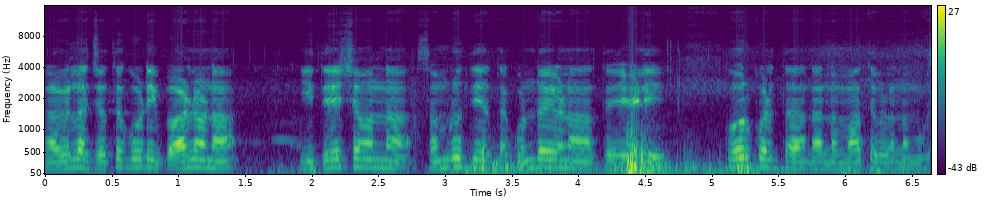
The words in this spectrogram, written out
ನಾವೆಲ್ಲ ಜೊತೆಗೂಡಿ ಬಾಳೋಣ. ಈ ದೇಶವನ್ನು ಸಮೃದ್ಧಿಯತ್ತ ಕೊಂಡೊಯ್ಯೋಣ ಅಂತ ಹೇಳಿ ಕೋರ್ಕೊಳ್ತಾ ನನ್ನ ಮಾತುಗಳನ್ನು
